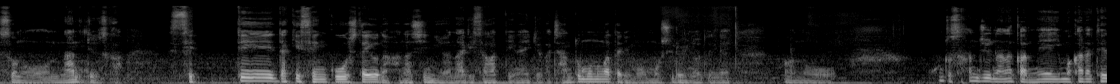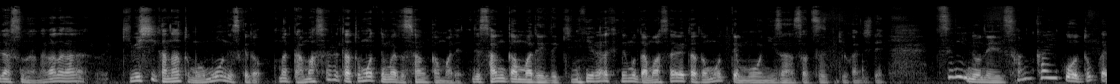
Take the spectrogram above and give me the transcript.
その何て言うんですか設定だけ先行したような話にはなり下がっていないというかちゃんと物語も面白いのでねあの本当37巻ね今から手出すのはなかなか厳しいかなとも思うんですけどまあ騙されたと思ってまず3巻までで3巻までで気に入らなくても騙されたと思ってもう23冊っていう感じで次のね3巻以降どっか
